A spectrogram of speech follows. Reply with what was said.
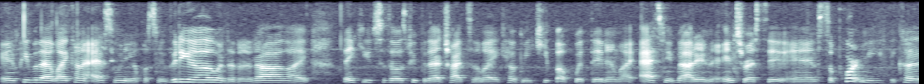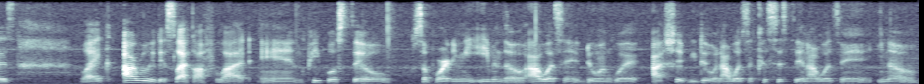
and people that like kind of ask me when you post a new video and da da da like thank you to those people that try to like help me keep up with it and like ask me about it and interested and support me because like I really did slack off a lot and people still supporting me even though I wasn't doing what I should be doing. I wasn't consistent. I wasn't you know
